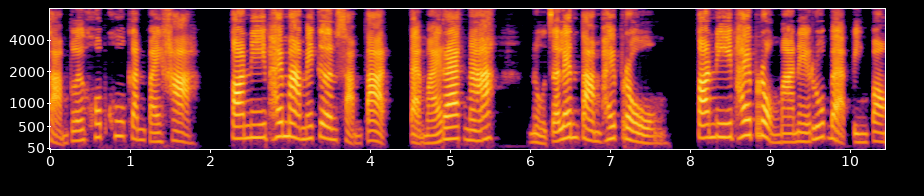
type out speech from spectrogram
สามเกลือควบคู่กันไปค่ะ ตอนนี้ไพ่มาไม่เกินสามตัด แต่ไม้แรกนะ หนูจะเล่นตามไพ่โปร่ง ตอนนี้ไพ่โปร่งมาในรูปแบบปิงปอง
